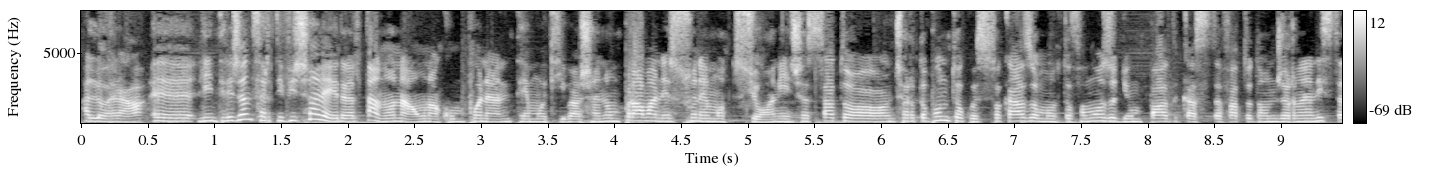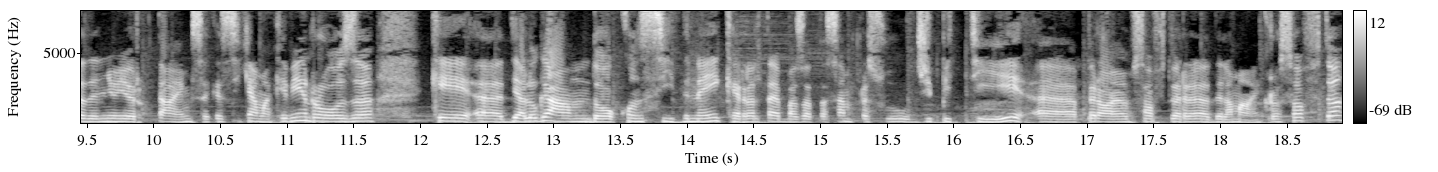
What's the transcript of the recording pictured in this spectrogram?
Allora, eh, l'intelligenza artificiale in realtà non ha una componente emotiva, cioè non prova nessuna emozione. C'è stato a un certo punto questo caso molto famoso di un podcast fatto da un giornalista del New York Times che si chiama Kevin Rose, che eh, dialogando con Sydney, che in realtà è basata sempre su GPT, eh, però è un software della Microsoft,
